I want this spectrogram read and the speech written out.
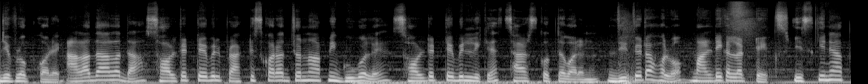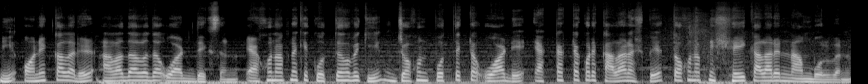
ডেভেলপ করে। আলাদা আলাদা সল্টেড টেবিল প্র্যাকটিস করার জন্য আপনি গুগলে সল্টেড টেবিল লিখে সার্চ করতে পারেন। দ্বিতীয়টা হলো মাল্টি কালার টেক্সট স্ক্রিনে আপনি অনেক কালারের আলাদা আলাদা ওয়ার্ড দেখছেন। এখন আপনাকে করতে হবে কি, যখন প্রত্যেকটা ওয়ার্ডে একটা একটা করে কালার আসবে, তখন আপনি সেই কালারের নাম বলবেন।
